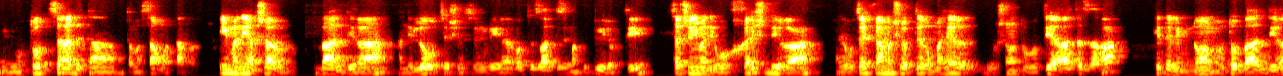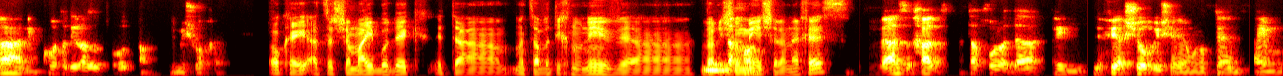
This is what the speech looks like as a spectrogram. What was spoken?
עם אותו צד את המשא ומתן הזה. אם אני עכשיו בעל דירה, אני לא רוצה שישימו לי הערות עזרה כי זה מגביל אותי, מצד שני אם אני רוכש דירה, אני רוצה כמה שיותר מהר לרשום את אותי הערת אזהרה כדי למנוע מאותו בעל דירה למכור את הדירה הזאת עוד פעם למישהו אחר. אוקיי, okay, אז השמאי בודק את המצב התכנוני וה... והרישומי נכון. של הנכס. ואז אחד, אתה יכול לדעת האם לפי השווי שהוא נותן, האם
